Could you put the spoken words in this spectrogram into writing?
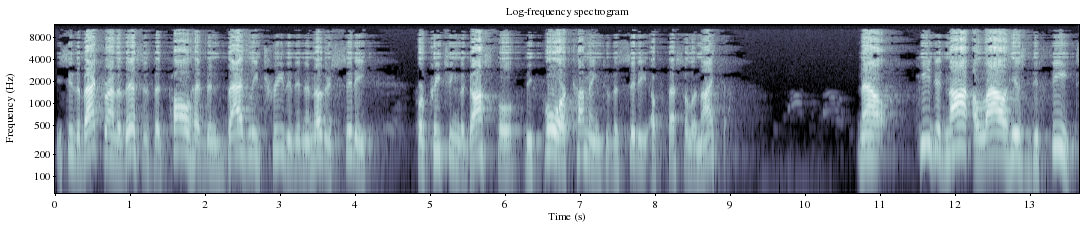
You see, the background of this is that Paul had been badly treated in another city for preaching the gospel before coming to the city of Thessalonica. Now, he did not allow his defeat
